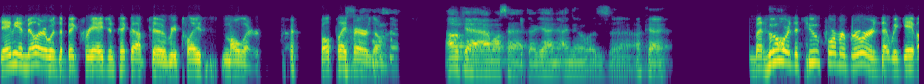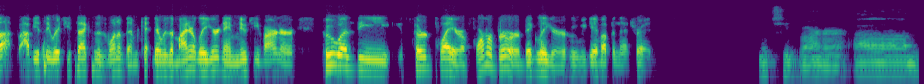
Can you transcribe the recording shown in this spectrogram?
Damian Miller was a big free agent pickup to replace Moeller. Both played for Arizona. okay, I almost had it there. Yeah, I knew it was uh, okay. But who were the two former Brewers that we gave up? Obviously, Richie Sexson is one of them. There was a minor leaguer named Noochie Varner, who was the third player, a former Brewer, big leaguer, who we gave up in that trade. Noochie Varner. Um...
